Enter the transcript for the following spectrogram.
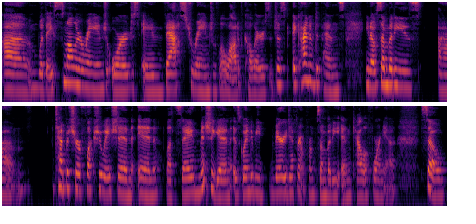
um, with a smaller range or just a vast range with a lot of colors. It just, it kind of depends. You know, somebody's um, temperature fluctuation in, let's say, Michigan is going to be very different from somebody in California. So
